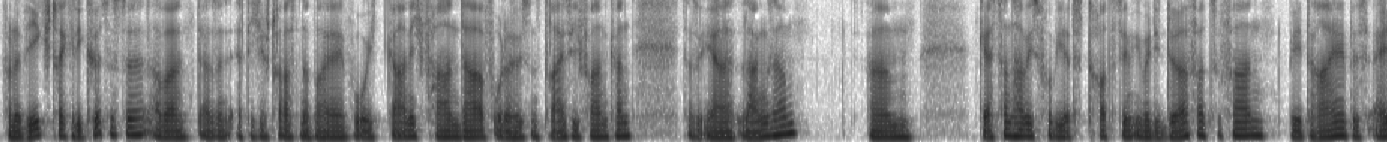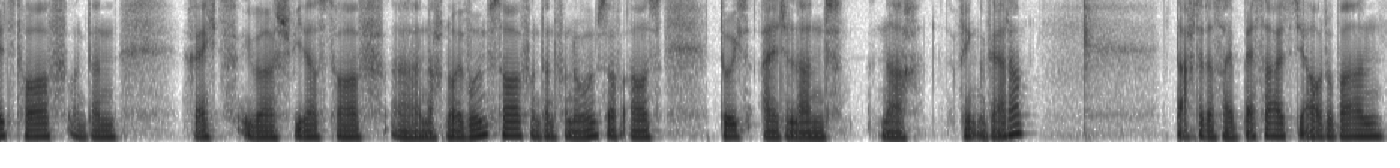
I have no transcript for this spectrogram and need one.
von der Wegstrecke die kürzeste, aber da sind etliche Straßen dabei, wo ich gar nicht fahren darf oder höchstens 30 fahren kann. Ist also eher langsam. Ähm, gestern habe ich es probiert, trotzdem über die Dörfer zu fahren, B3 bis Elstorf und dann rechts über Schwiederstorf äh, nach Neuwulmsdorf und dann von Neuwulmsdorf aus durchs alte Land nach Finkenwerder dachte, das sei besser als die Autobahn,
